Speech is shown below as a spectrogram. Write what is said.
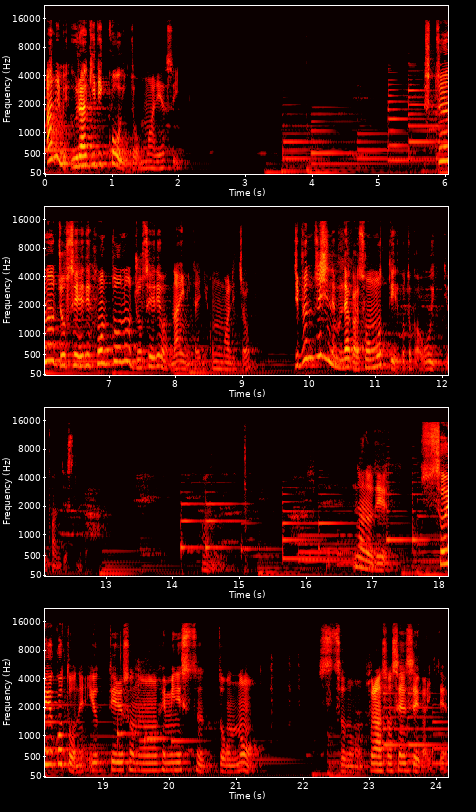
ある意味裏切り行為と思われやすい。普通の女性で本当の女性ではないみたいに思われちゃう？自分自身でもだからそう思っていることが多いっていう感じですね。うん、なのでそういうことをね言ってるそのフェミニストのそのフランスの先生がいて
